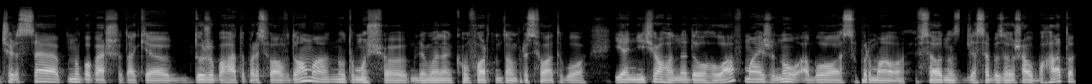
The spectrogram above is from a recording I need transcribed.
Через це, ну, по-перше, так я дуже багато працював вдома, ну тому що для мене комфортно там працювати було. Я нічого не делегував майже, ну або супермало. Все одно для себе залишав багато.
